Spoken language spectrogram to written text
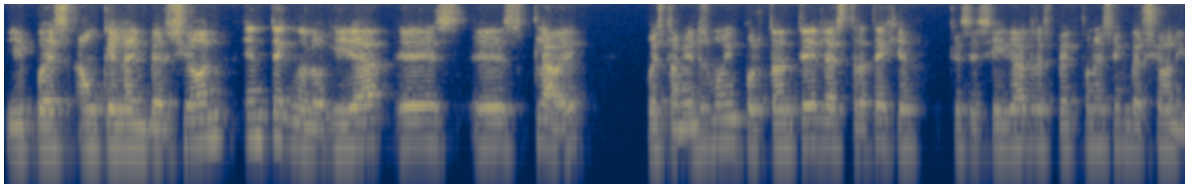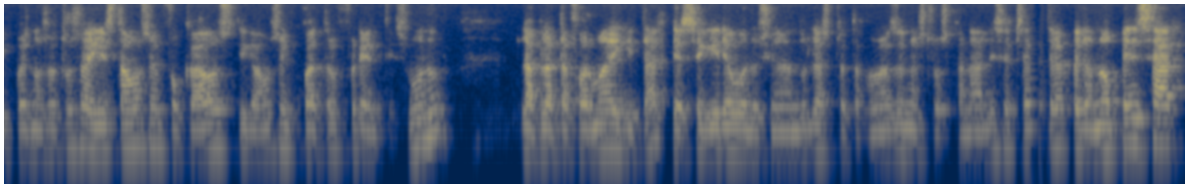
Y pues aunque la inversión en tecnología es, es clave, pues también es muy importante la estrategia que se siga al respecto en esa inversión. Y pues nosotros ahí estamos enfocados, digamos, en cuatro frentes. Uno, la plataforma digital, que es seguir evolucionando las plataformas de nuestros canales, etcétera, pero no pensar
